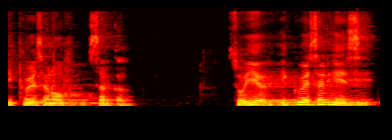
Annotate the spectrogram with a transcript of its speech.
equation of circle. So here equation is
